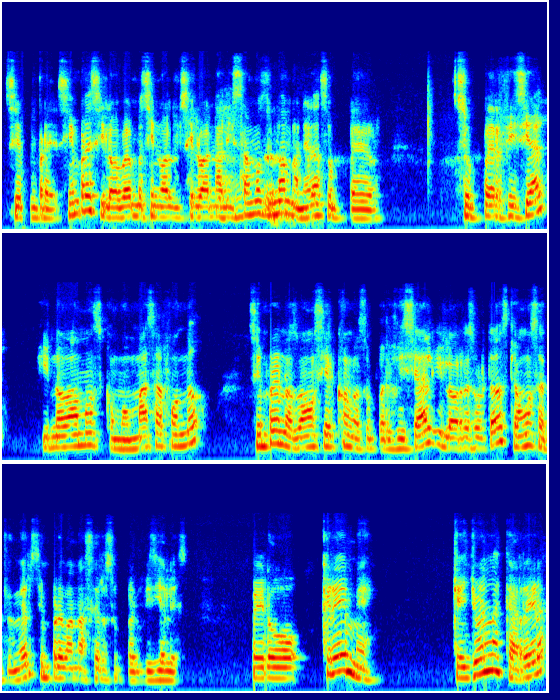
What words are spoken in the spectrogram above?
Siempre, siempre si lo vemos, si, no, si lo analizamos de una manera super, superficial y no vamos como más a fondo, siempre nos vamos a ir con lo superficial y los resultados que vamos a tener siempre van a ser superficiales. Pero créeme que yo en la carrera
